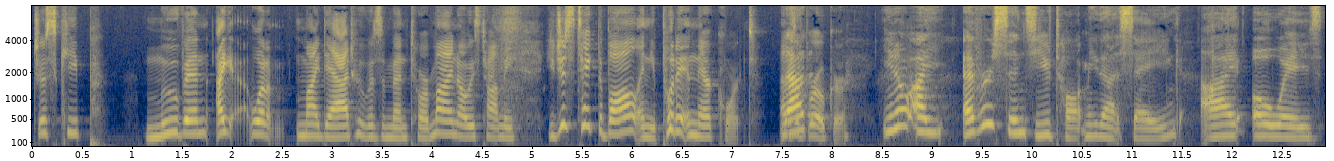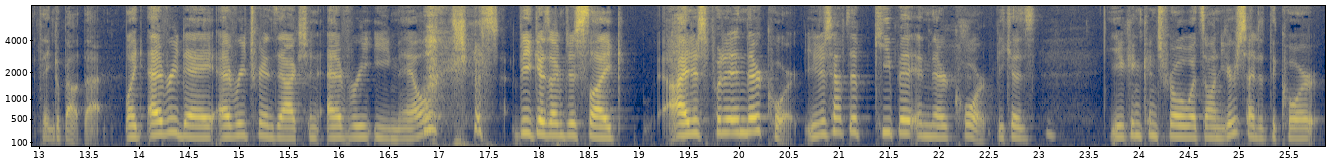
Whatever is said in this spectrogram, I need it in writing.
just keep moving. I what my dad, who was a mentor of mine, always taught me: you just take the ball and you put it in their court as a broker. You know, I ever since you taught me that saying, I always think about that. Like every day, every transaction, every email, just because I'm just like, I just put it in their court. You just have to keep it in their court because you can control what's on your side of the court,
